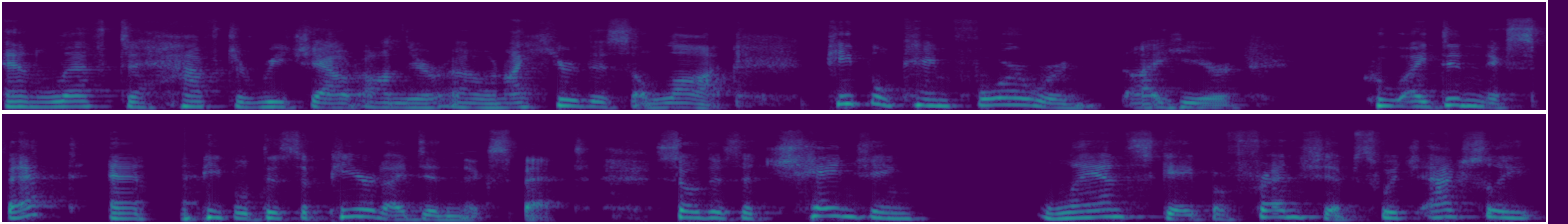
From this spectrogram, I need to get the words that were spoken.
and left to have to reach out on their own. I hear this a lot. People came forward, I hear, who I didn't expect, and people disappeared I didn't expect. So there's a changing landscape of friendships, which actually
